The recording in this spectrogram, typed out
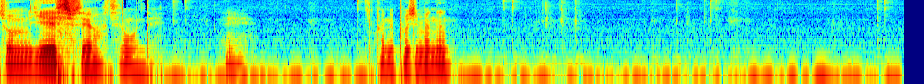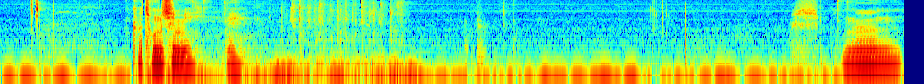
좀 이해해 주세요. 죄송한데. 예. 간에 보시면은, 그 정심이, 예. 는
